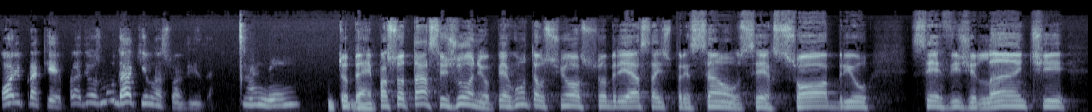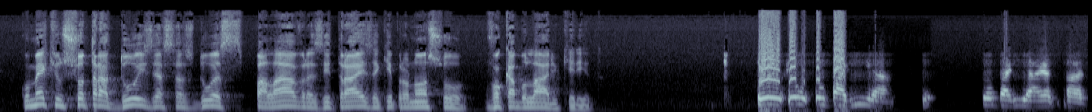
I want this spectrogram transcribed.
Ore para quê? Para Deus mudar aquilo na sua vida. Amém. Muito bem. Pastor Tassi Júnior, pergunta ao senhor sobre essa expressão, ser sóbrio, ser vigilante. Como é que o senhor traduz essas duas palavras e traz aqui para o nosso vocabulário, querido? Eu, eu, eu daria eu daria essas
